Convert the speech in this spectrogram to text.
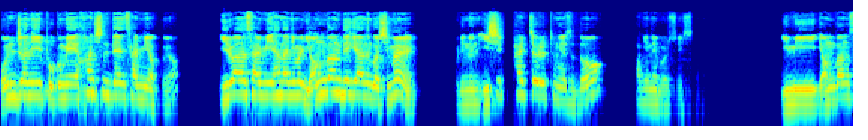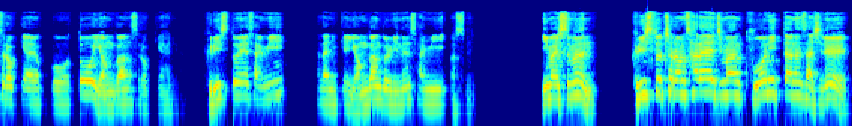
온전히 복음에 헌신된 삶이었고요. 이러한 삶이 하나님을 영광되게 하는 것임을 우리는 28절을 통해서도 확인해 볼 수 있어요. 이미 영광스럽게 하였고 또 영광스럽게 하리라. 그리스도의 삶이 하나님께 영광 돌리는 삶이었습니다. 이 말씀은 그리스도처럼 살아야지만 구원이 있다는 사실을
